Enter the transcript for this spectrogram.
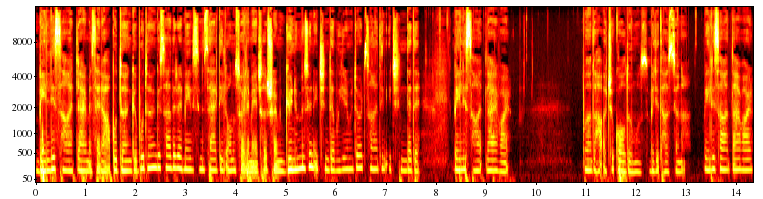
Belli saatler mesela bu döngü. Bu döngü sadece mevsimsel değil onu söylemeye çalışıyorum. Günümüzün içinde bu 24 saatin içinde de belli saatler var. Buna daha açık olduğumuz meditasyona. Belli saatler var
